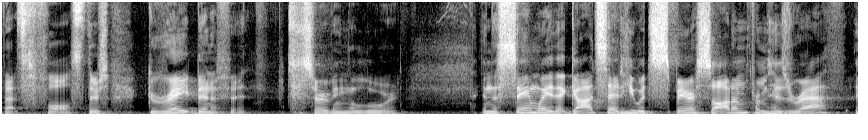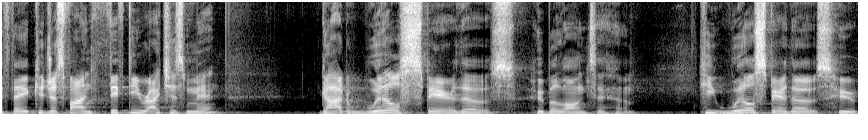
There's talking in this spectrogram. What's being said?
that's false. There's great benefit to serving the Lord. In the same way that God said he would spare Sodom from his wrath if they could just find 50 righteous men, God will spare those who belong to him. He will spare those who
